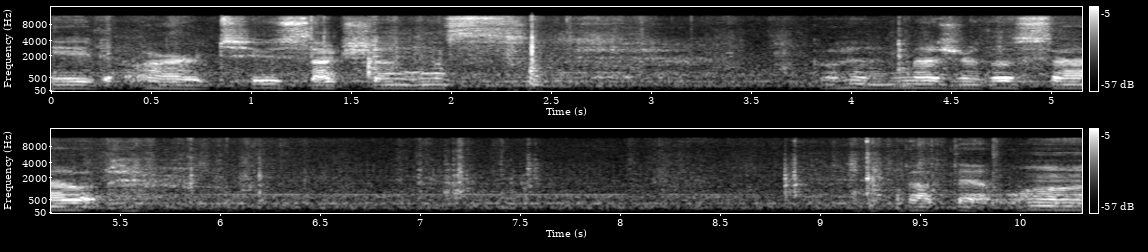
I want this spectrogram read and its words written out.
Need our two sections. Go ahead and measure this out. About that long.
